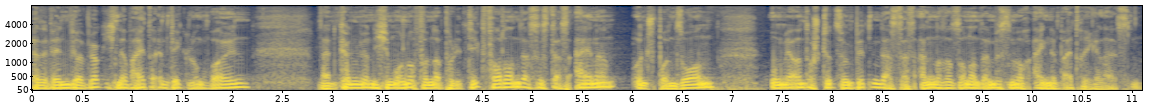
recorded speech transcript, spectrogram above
Also wenn wir wirklich eine Weiterentwicklung wollen, dann können wir nicht immer nur von der Politik fordern, das ist das eine, und Sponsoren um mehr Unterstützung bitten, das ist das andere, sondern dann müssen wir auch eigene Beiträge leisten.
